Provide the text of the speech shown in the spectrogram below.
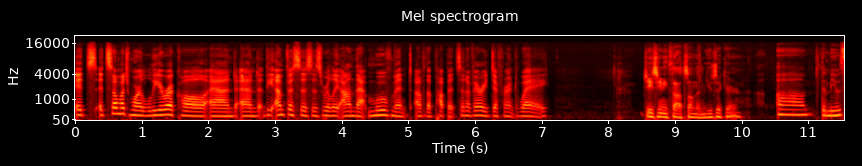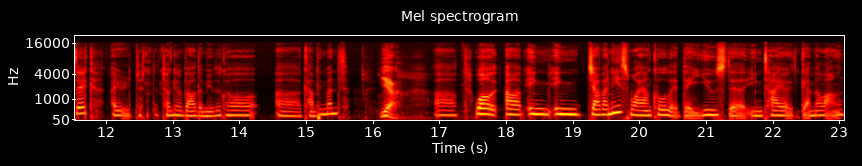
it's it's so much more lyrical and and the emphasis is really on that movement of the puppets in a very different way. JC, any thoughts on the music here? Um, the music. Are you just talking about the musical uh, accompaniment? Yeah. Uh, well, uh, in in Javanese wayang kulit, they use the entire gamelan,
